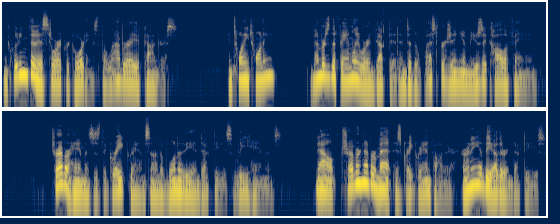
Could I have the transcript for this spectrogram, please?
including the historic recordings at the Library of Congress. In 2020, members of the family were inducted into the West Virginia Music Hall of Fame. Trevor Hammons is the great grandson of one of the inductees, Lee Hammons. Now, Trevor never met his great grandfather or any of the other inductees,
